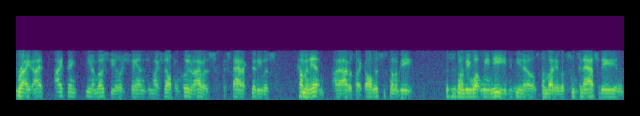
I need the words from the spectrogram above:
Right. I I think you know most Steelers fans, myself included, I was ecstatic that he was coming in. I, I was like, oh, this is going to be this is going to be what we need. You know, somebody with some tenacity, and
